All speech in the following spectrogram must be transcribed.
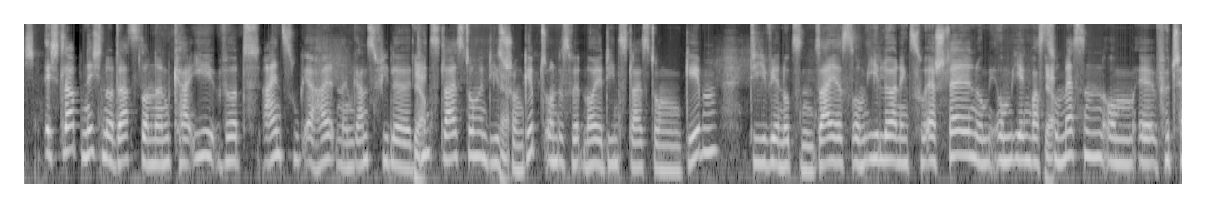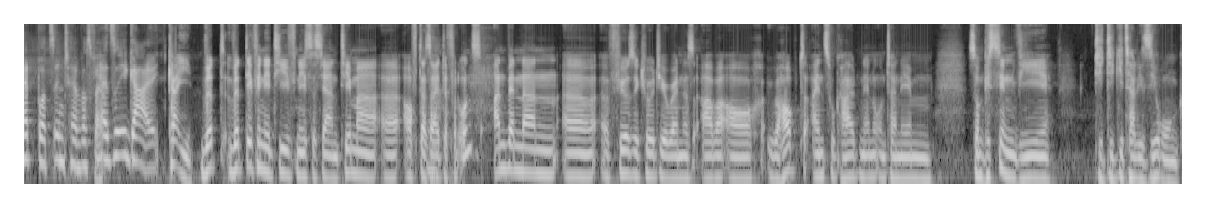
So. Ich glaube nicht nur das, sondern KI wird Einzug erhalten in ganz viele ja. Dienstleistungen, die es ja. schon gibt. Und es wird neue Dienstleistungen geben, die wir nutzen. Sei es, um E-Learning zu erstellen, um, um irgendwas ja. zu messen, um äh, für Chatbots intern was. Also egal. KI wird, wird definitiv nächstes Jahr ein Thema äh, auf der Seite von uns, Anwendern äh, für Security Awareness, aber auch überhaupt Einzug halten in Unternehmen. So ein bisschen wie die Digitalisierung.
